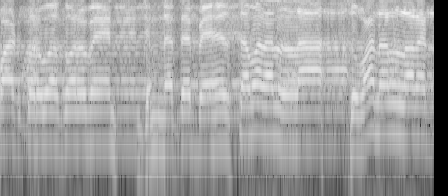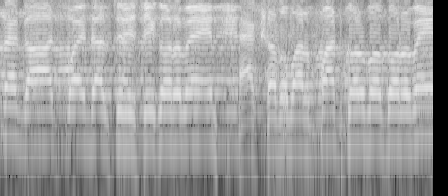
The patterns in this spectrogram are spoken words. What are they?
পাঠ করব, করবেন। জান্নাতে বেহেস্ত আমার আল্লাহ সুবান আল্লাহর একটা গাছ পয়দা সৃষ্টি করবেন। একশতবার পাঠ করব, করবেন।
